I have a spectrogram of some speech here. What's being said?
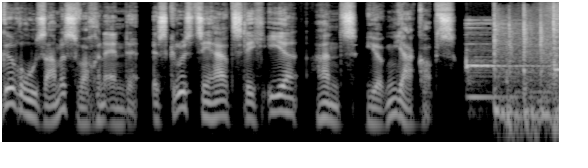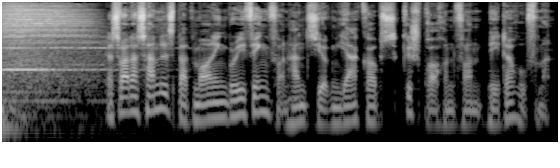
geruhsames Wochenende. Es grüßt Sie herzlich Ihr Hans-Jürgen Jakobs. Das war das Handelsblatt Morning Briefing von Hans-Jürgen Jakobs, gesprochen von Peter Hofmann.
